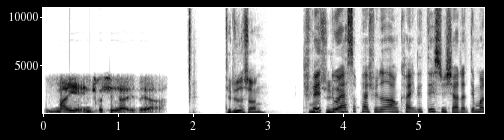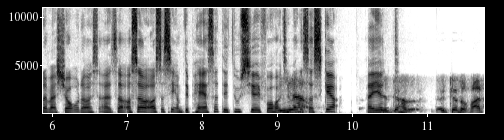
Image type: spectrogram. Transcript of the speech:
Meget interesseret i det her. Det lyder sådan. Fedt, du er så passioneret omkring det. Det synes jeg da, det må da være sjovt også. Altså, og så også at se, om det passer, det du siger i forhold til, ja. hvad der så sker Ja, reelt. det, har, det har du ret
